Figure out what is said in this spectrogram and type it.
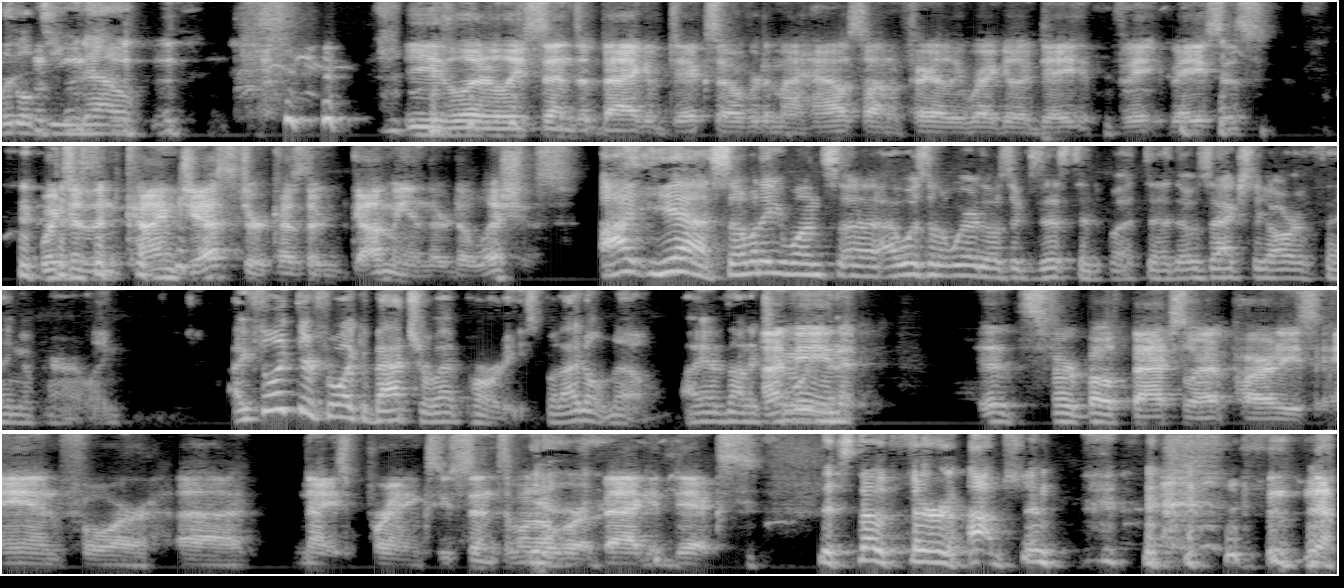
Little do you know. he literally sends a bag of dicks over to my house on a fairly regular day basis, which is a kind gesture because they're gummy and they're delicious. I yeah. Somebody once uh, I wasn't aware those existed, but uh, those actually are a thing apparently. I feel like they're for like bachelorette parties, but I don't know. I have not. I mean, that. it's for both bachelorette parties and for uh, nice pranks. You send someone Yeah. over a bag of dicks. there's no third option. no,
